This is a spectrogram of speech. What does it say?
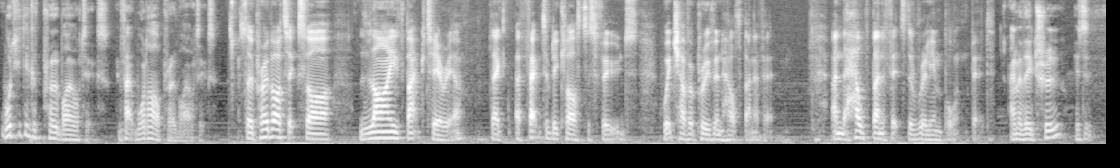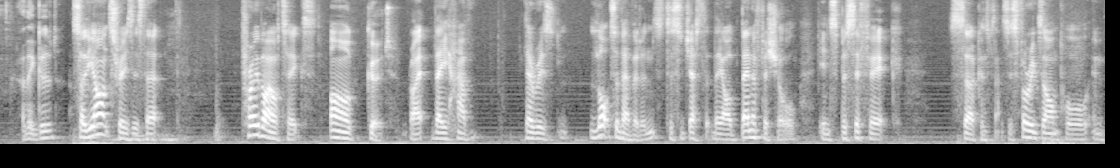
What do you think of probiotics? In fact, what are probiotics? So probiotics are live bacteria. They're effectively classed as foods, which have a proven health benefit, and the health benefit's the really important bit. And are they true? Is it? Are they good? So the answer is is that probiotics are good, right? They have there is lots of evidence to suggest that they are beneficial in specific circumstances. For example, in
